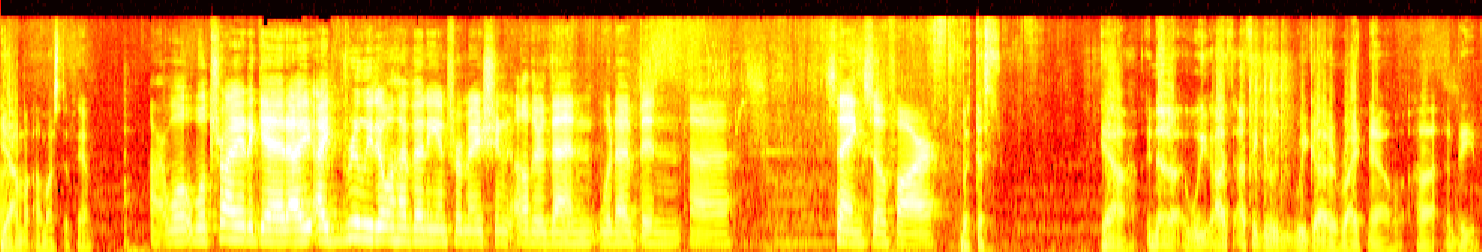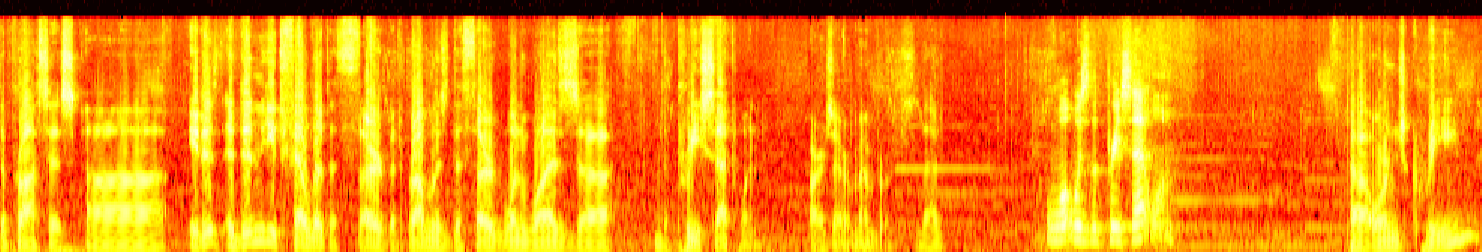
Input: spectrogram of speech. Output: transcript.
yeah, I, I must have, yeah. All right, well we'll try it again. I I really don't have any information other than what I've been uh, saying so far. But this, yeah, no, no, we, I, I think we, we got it right now. Uh, the the process. Uh, it is. It didn't indeed fail at the third, but the problem is the third one was uh, the preset one, as far as I remember. So that What was the preset one? uh, orange green.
